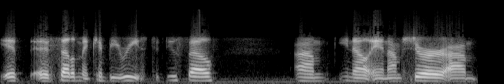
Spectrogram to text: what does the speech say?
if a settlement can be reached to do so. Um, you know, and I'm sure um,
